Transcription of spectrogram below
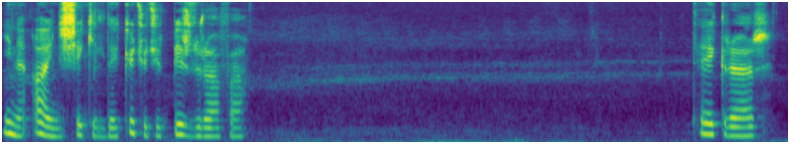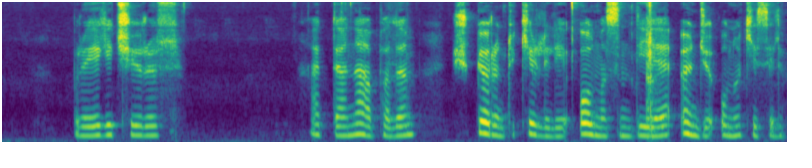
Yine aynı şekilde küçücük bir zürafa Tekrar buraya geçiyoruz. Hatta ne yapalım? Şu görüntü kirliliği olmasın diye önce onu keselim.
